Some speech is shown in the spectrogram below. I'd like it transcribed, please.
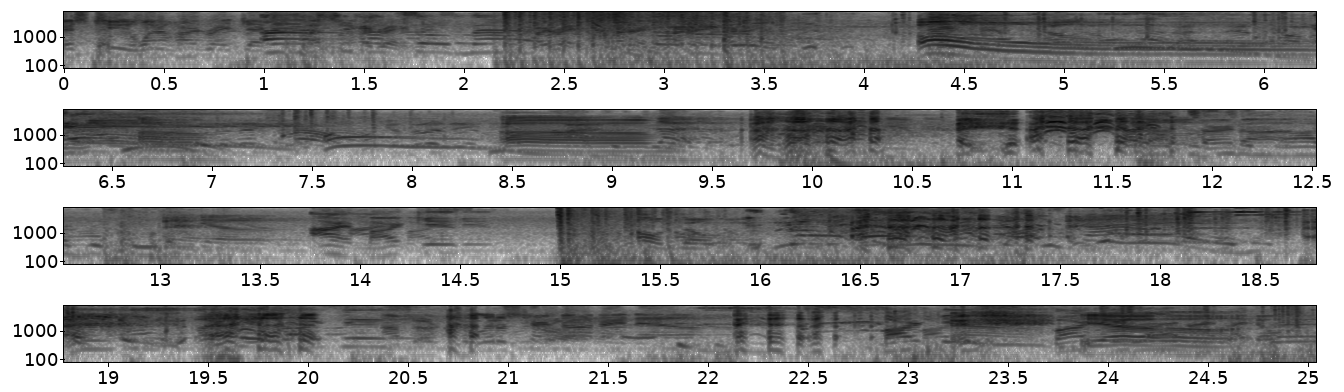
There's two. One hard right, Jack. Ah, Last she one hard got right. so mad. Hard right, hard right, hard right, Hey. Um. Um. Turn on. Yo. Alright, Marcus. Oh no. I'm a little turned on right now. Marcus. Marcus. Yo. I, I don't,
